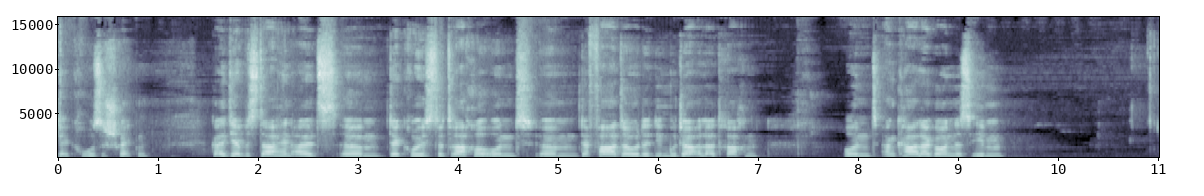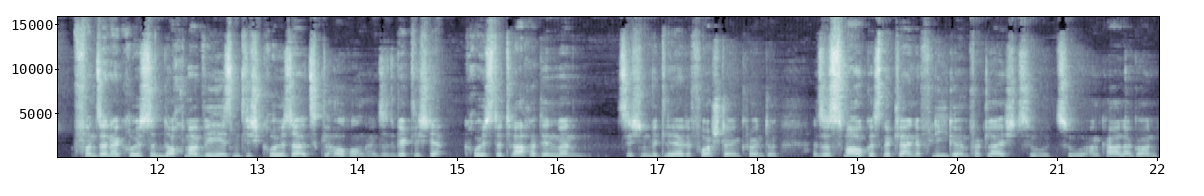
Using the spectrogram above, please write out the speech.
Der große Schrecken. Galt ja bis dahin als ähm, der größte Drache und ähm, der Vater oder die Mutter aller Drachen. Und Ankalagon ist eben von seiner Größe noch mal wesentlich größer als Glaurung. Also wirklich der größte Drache, den man sich in Mittelerde vorstellen könnte. Also Smaug ist eine kleine Fliege im Vergleich zu, zu Ankalagon.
